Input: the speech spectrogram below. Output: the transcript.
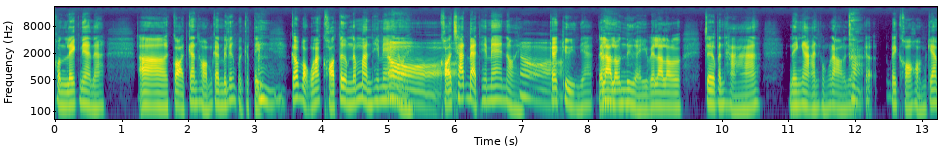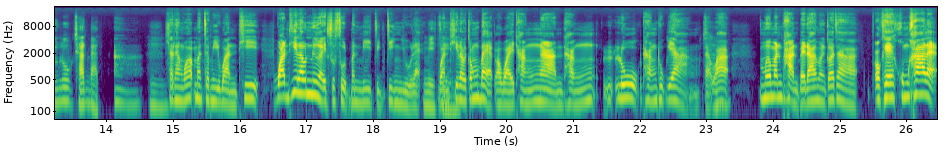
คนเล็กเนี่ยนะอ่ากอดกันหอมกันเป็นเรื่องปกติอืมก็บอกว่าขอเติมน้ำมันให้แม่หน่อย ขอชาร์จแบตให้แม่หน่อยอ๋อก็คือเนี่ยเวลาอ่าเราเหนื่อย เวลาเราเจอปัญหาในงานของเราเนี่ยค่ะก็ไปขอหอมแก้มลูกชาร์จแบตอ่าอืมแสดงว่ามันจะมีวันที่วันที่เราเหนื่อยสุดๆ มันมีจริง ๆ อยู่แหละมีจริงวันที่เราต้องแบกเอาไว้ทั้งงานทั้งลูกทั้งทุกอย่าง แต่ว่า เมื่อมันผ่านไปได้มันก็จะ โอเค คุ้มค่าแหละ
